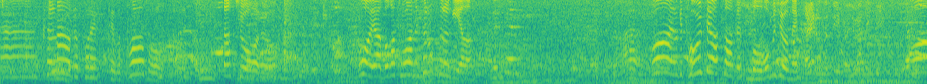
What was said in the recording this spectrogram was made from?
짠, 클라우드 포레스트부터 보러 갈게요. 진짜 추워요. 우와, 야, 너가 좋아하는 트럭트럭이야. 와, 여기 더울 때 왔어야 됐어. 너무 시원해. 와,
